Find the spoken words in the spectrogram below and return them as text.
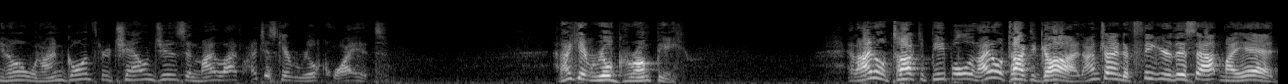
You know, when I'm going through challenges in my life, I just get real quiet. And I get real grumpy. And I don't talk to people and I don't talk to God. I'm trying to figure this out in my head.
